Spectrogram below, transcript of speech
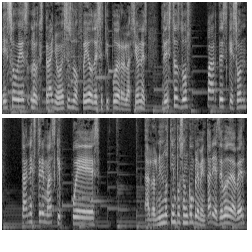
Eso es lo extraño, eso es lo feo de este tipo de relaciones, de estas dos partes que son tan extremas que pues al mismo tiempo son complementarias. Debe de haber,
